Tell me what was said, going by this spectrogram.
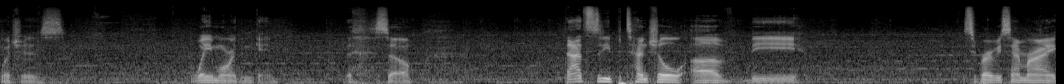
which is way more than game. so that's the potential of the Super Heavy Samurai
